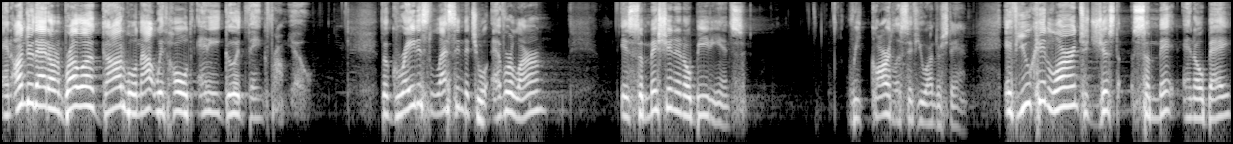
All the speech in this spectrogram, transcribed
And under that umbrella, God will not withhold any good thing from you. The greatest lesson that you will ever learn is submission and obedience, regardless if you understand. If you can learn to just submit and obey,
